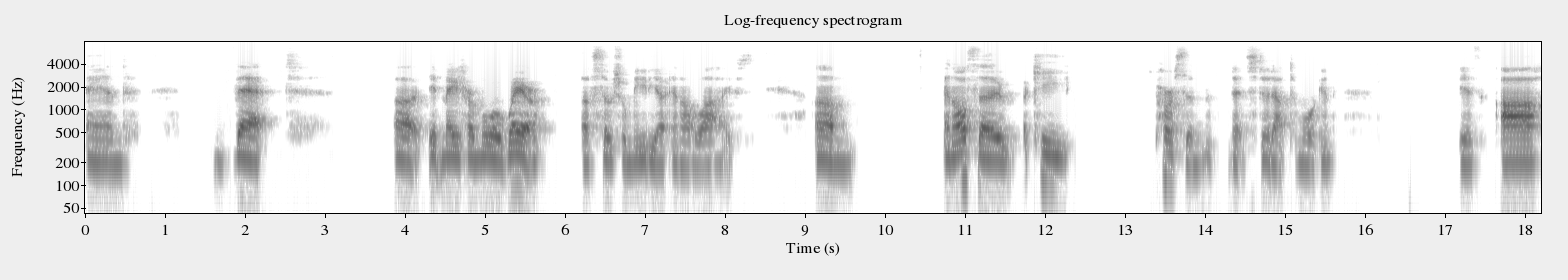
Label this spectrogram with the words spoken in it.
and that uh, it made her more aware of social media in our lives. Um, and also a key person that stood out to Morgan is Ah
